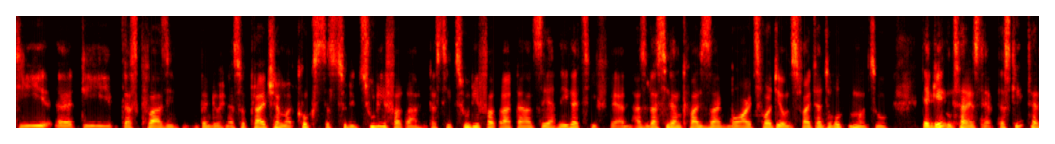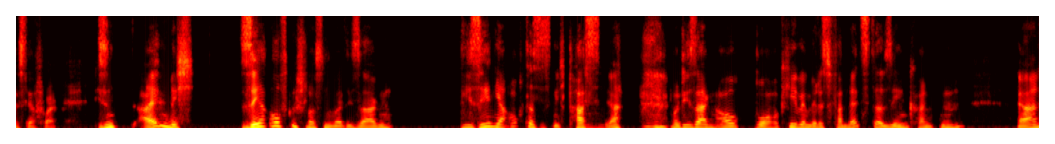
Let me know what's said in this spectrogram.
die, äh, die, das quasi, wenn du in der Supply Chain mal guckst, dass zu den Zulieferern, dass die Zulieferer da sehr negativ werden. Also, dass sie dann quasi sagen, boah, jetzt wollt ihr uns weiter drucken und so. Der Gegenteil ist der, das Gegenteil ist der Fall. Die sind eigentlich sehr aufgeschlossen, weil die sagen, die sehen ja auch, dass es nicht passt, mhm. ja. Und die sagen auch, boah, okay, wenn wir das vernetzter sehen könnten, ja,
